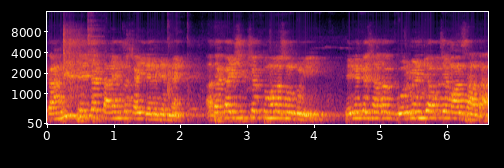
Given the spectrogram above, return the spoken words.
काहीच त्याच्या टाइमचं काही देणं घेत नाही. आता काही शिक्षक तुम्हाला सांगतो मी. त्याने कसे आता गव्हर्नमेंट जॉबचे माणसं आता.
